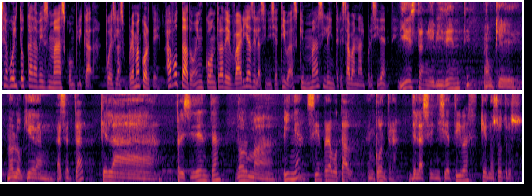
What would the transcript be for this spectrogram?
se ha vuelto cada vez más complicada, pues la Suprema Corte ha votado en contra de varias de las iniciativas que más le interesaban al presidente. Y es tan evidente, aunque no lo quieran aceptar, que la presidenta Norma Piña siempre ha votado en contra de las iniciativas que nosotros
